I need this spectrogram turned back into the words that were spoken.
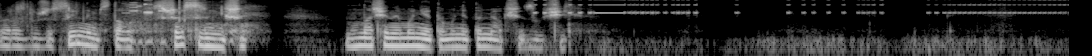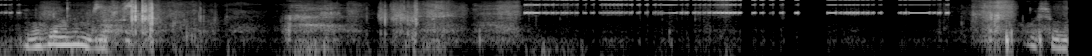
Зараз дуже сильним стало, ще сильніший. Ну наче не монета, монета м'якше звучить. Ну глянемо зараз. Ось воно.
